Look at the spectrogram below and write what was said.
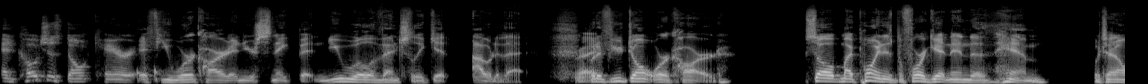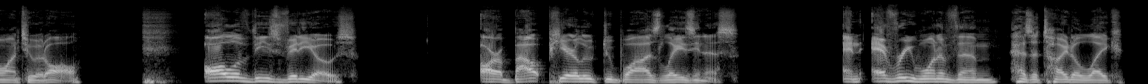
and coaches don't care if you work hard and you're snake bitten. You will eventually get out of that. Right. But if you don't work hard, so my point is before getting into him, which I don't want to at all, all of these videos are about Pierre Luc Dubois' laziness. And every one of them has a title like,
